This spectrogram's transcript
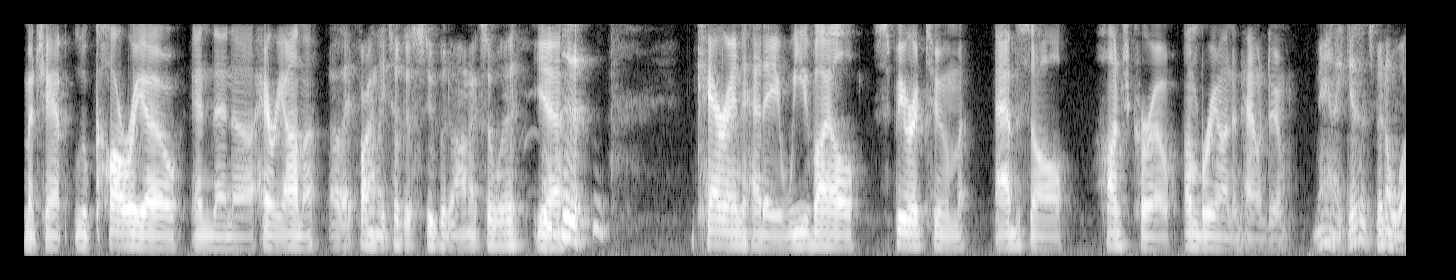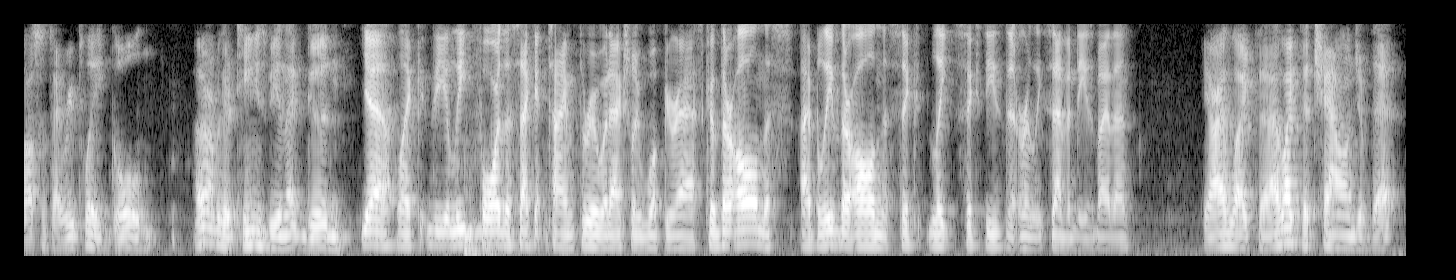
Machamp, Lucario, and then uh, Hariyama. Oh, they finally took a stupid Onix away. Yeah. Karen had a Weavile, Spiritomb, Absol, Honchkrow, Umbreon, and Houndoom. Man, I guess it's been a while since I replayed Gold. I don't remember their teams being that good. Yeah, like the Elite Four, the second time through would actually whoop your ass because they're all in the. I believe they're all in the six, late '60s to early '70s by then. Yeah, I liked that. I liked the challenge of that.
